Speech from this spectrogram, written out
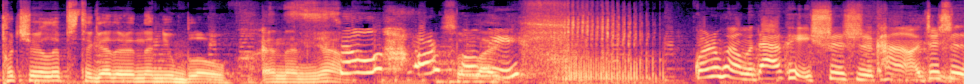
put your lips together and then you blow, and then yeah. So hard So for like- me. 观众朋友们，大家可以试试看啊，这是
